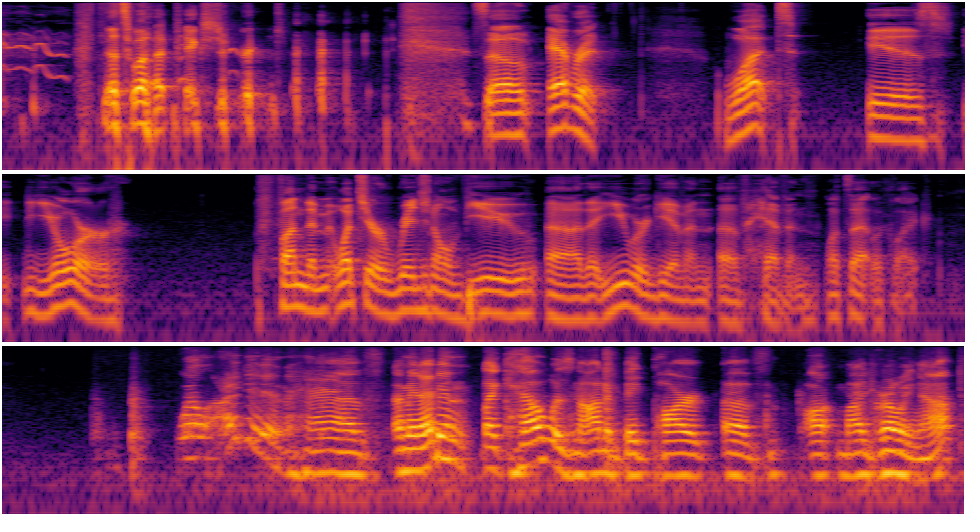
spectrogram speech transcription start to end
That's what I pictured. so Everett, what is your fundamental? What's your original view uh, that you were given of heaven? What's that look like? Well, I didn't have. I mean, I didn't like hell was not a big part of uh, my growing up.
